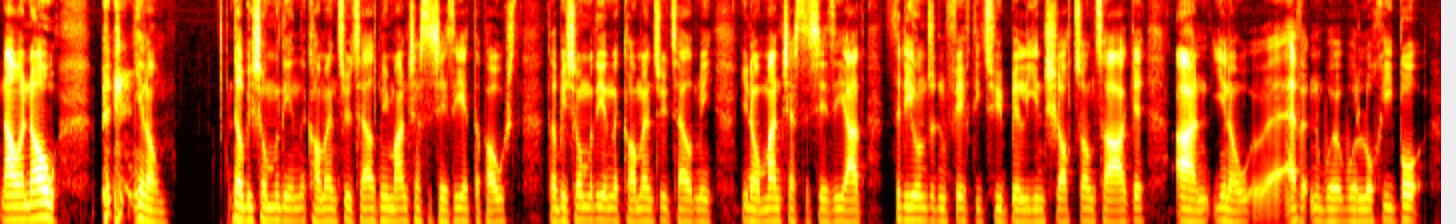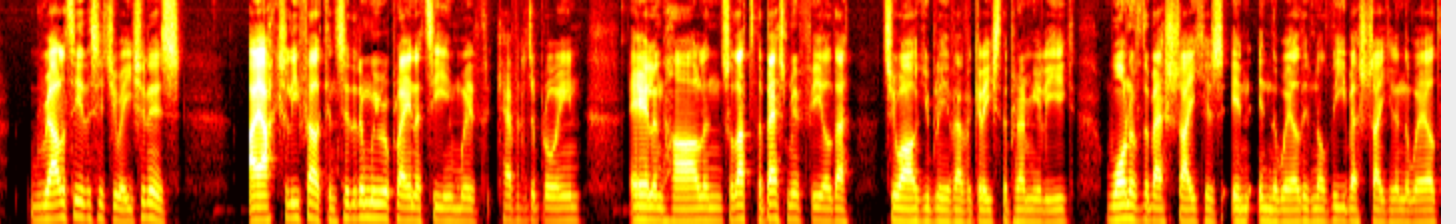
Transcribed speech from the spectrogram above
Now, I know, you know, there'll be somebody in the comments who tells me Manchester City at the post. There'll be somebody in the comments who tells me, you know, Manchester City had 352 billion shots on target and, you know, Everton were, were lucky. But reality of the situation is, I actually felt, considering we were playing a team with Kevin De Bruyne, Erling Haaland, so that's the best midfielder to arguably have ever graced the Premier League. One of the best strikers in, in the world, if not the best striker in the world.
